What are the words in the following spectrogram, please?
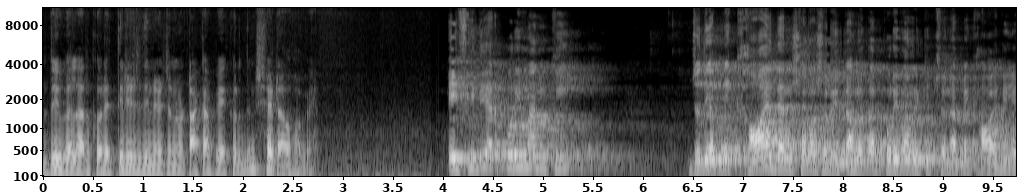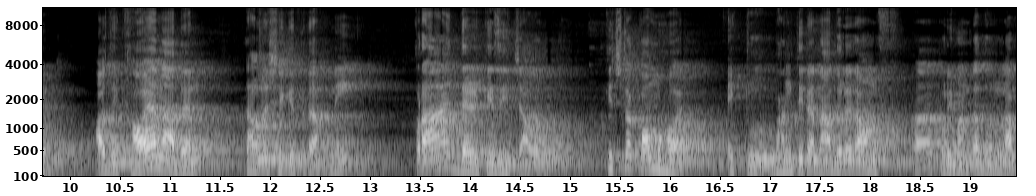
দুই বেলার করে তিরিশ দিনের জন্য টাকা পে করে দিন, সেটাও হবে। এই ফিদিয়ার পরিমাণ কি? যদি আপনি খাওয়ায় দেন সরাসরি, তাহলে তার পরিমাণের কিছু না আপনি খাওয়াই দিলেন আর যদি খাওয়ায় না দেন, তাহলে সেক্ষেত্রে আপনি প্রায় দেড় কেজি চাউল। কিছুটা কম হয়, একটু ভাঙতিটা না ধরে রাউন্ড পরিমাণটা ধরলাম।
